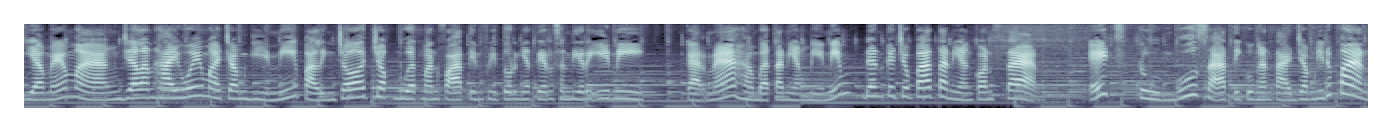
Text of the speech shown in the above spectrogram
Ya memang, jalan highway macam gini paling cocok buat manfaatin fitur nyetir sendiri ini. Karena hambatan yang minim dan kecepatan yang konstan. Eits, tunggu saat tikungan tajam di depan.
